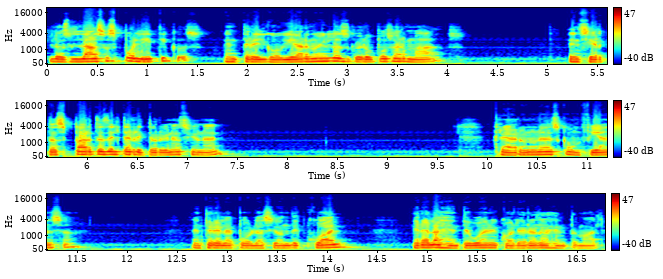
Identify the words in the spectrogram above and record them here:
Los lazos políticos entre el gobierno y los grupos armados en ciertas partes del territorio nacional crearon una desconfianza entre la población de cuál era la gente buena y cuál era la gente mala.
